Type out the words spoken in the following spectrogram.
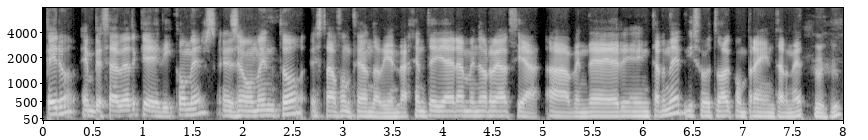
Pero empecé a ver que el e-commerce en ese momento estaba funcionando bien. La gente ya era menos reacia a vender en Internet y sobre todo a comprar en Internet. Ujú.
